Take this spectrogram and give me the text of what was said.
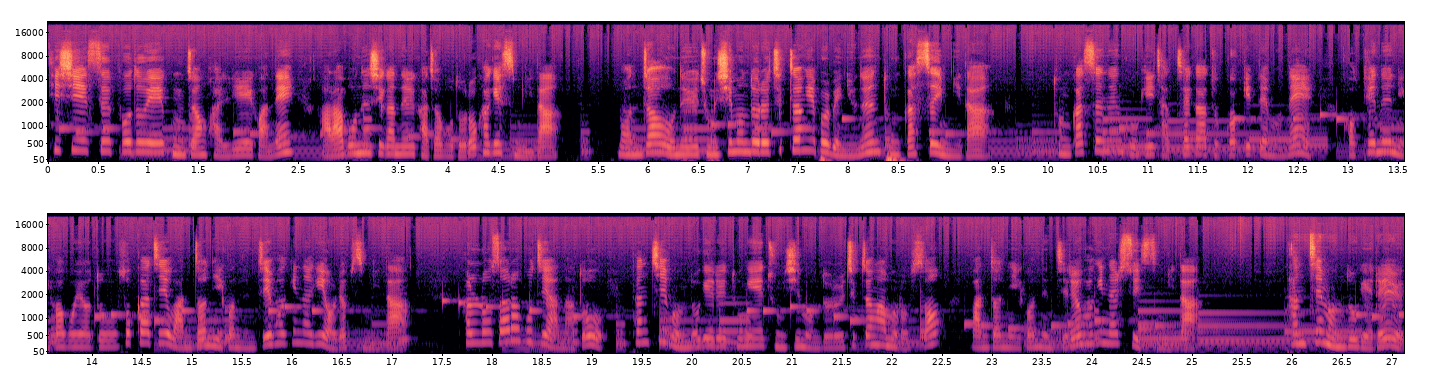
TCS 푸드의 공정 관리에 관해 알아보는 시간을 가져보도록 하겠습니다. 먼저 오늘 중심 온도를 측정해 볼 메뉴는 돈가스입니다. 돈가스는 고기 자체가 두껍기 때문에 겉에는 익어 보여도 속까지 완전히 익었는지 확인하기 어렵습니다. 칼로 썰어보지 않아도 탄칩 온도계를 통해 중심 온도를 측정함으로써 완전히 익었는지를 확인할 수 있습니다. 탄침 온도계를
